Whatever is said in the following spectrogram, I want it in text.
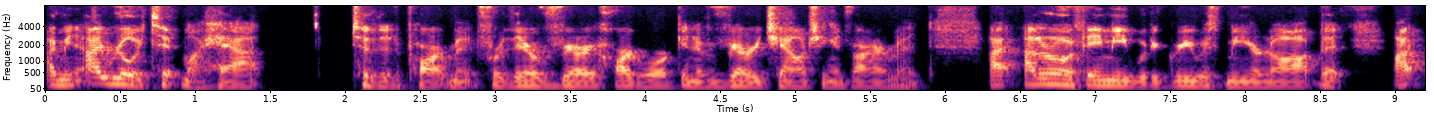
I mean, I really tip my hat to the department for their very hard work in a very challenging environment. I, I don't know if Amy would agree with me or not, but I,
